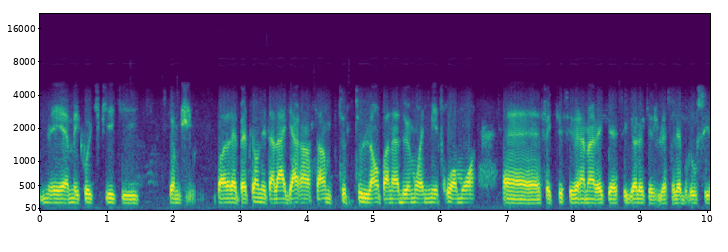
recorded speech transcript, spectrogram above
mes, coéquipiers qui, comme je vais le répéter, on est à la gare ensemble tout, tout le long pendant deux mois et demi, trois mois. fait que c'est vraiment avec ces gars-là que je voulais célébrer aussi.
